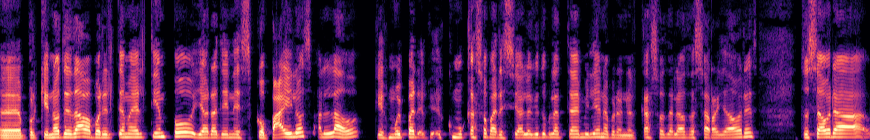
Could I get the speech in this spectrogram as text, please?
eh, porque no te daba por el tema del tiempo y ahora tienes copilots al lado, que es, muy es como un caso parecido a lo que tú planteas, Emiliano, pero en el caso de los desarrolladores, entonces ahora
